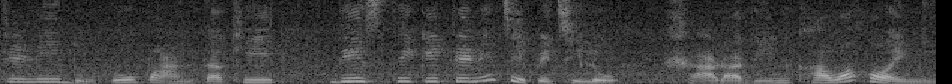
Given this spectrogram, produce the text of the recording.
ট্রেনে দুটো পান্তা খেয়ে দেশ থেকে ট্রেনে চেপেছিল। সারাদিন খাওয়া হয়নি।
